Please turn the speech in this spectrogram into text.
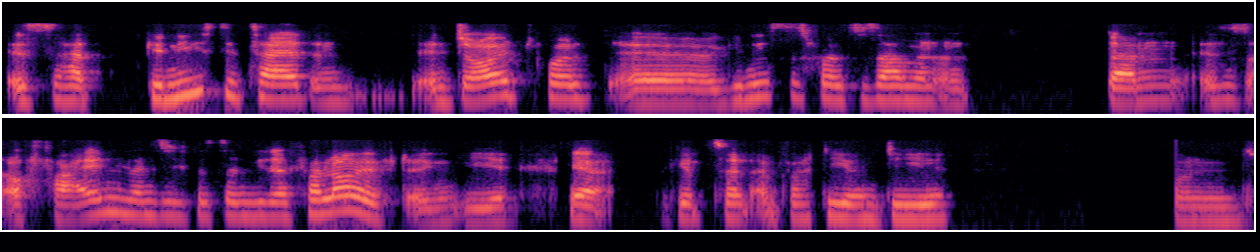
es hat, genießt die Zeit und enjoyt voll, äh, genießt es voll zusammen und dann ist es auch fein, wenn sich das dann wieder verläuft irgendwie. Ja, gibt es halt einfach die und die. Und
